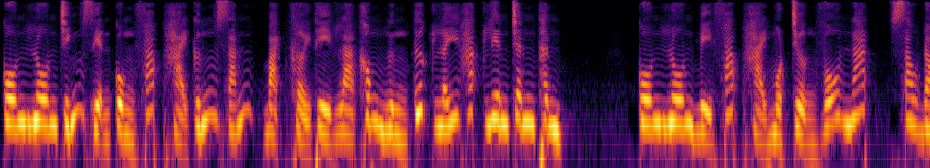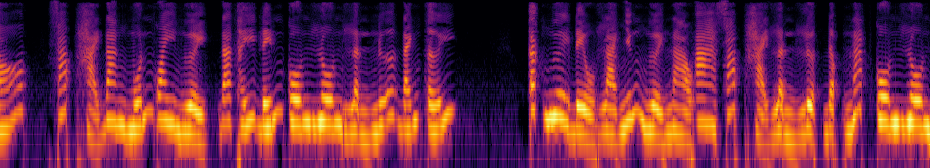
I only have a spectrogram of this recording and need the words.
Côn lôn chính diện cùng Pháp Hải cứng rắn, bạch khởi thì là không ngừng tước lấy hắc liên chân thân. Côn lôn bị Pháp Hải một trường vỗ nát, sau đó, Pháp Hải đang muốn quay người, đã thấy đến côn lôn lần nữa đánh tới. Các ngươi đều là những người nào a Pháp Hải lần lượt đập nát côn lôn.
